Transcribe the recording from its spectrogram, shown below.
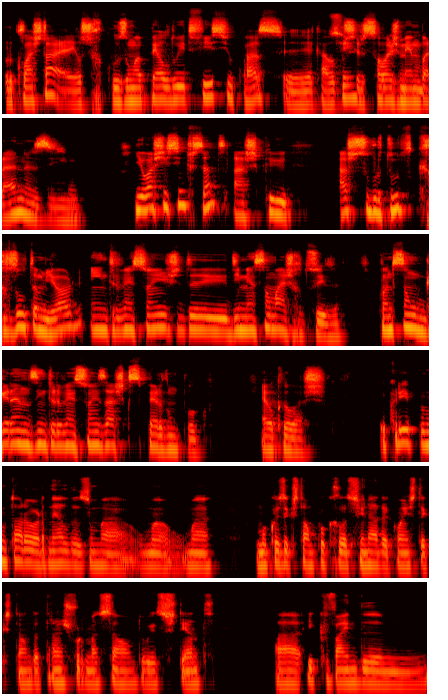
Porque lá está, eles recusam a pele do edifício quase, eh, acaba sim, por ser só as membranas e, e eu acho isso interessante. Acho que acho sobretudo que resulta melhor em intervenções de dimensão mais reduzida. Quando são grandes intervenções, acho que se perde um pouco. É o que eu acho. Eu queria perguntar ao Ornelas uma, uma, uma, uma coisa que está um pouco relacionada com esta questão da transformação do existente. uh, e que vem de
